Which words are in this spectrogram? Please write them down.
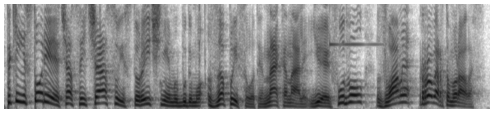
Такі історії час від часу історичні ми будемо записувати на каналі UA Football. З вами Роберто Моралес.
